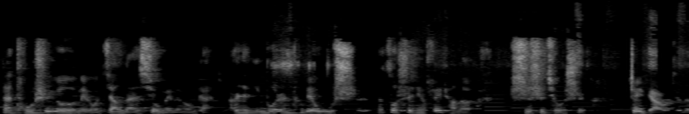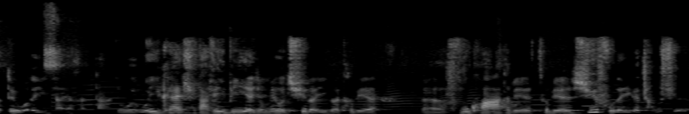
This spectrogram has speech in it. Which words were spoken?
但同时又有那种江南秀美的那种感觉。而且宁波人特别务实，他做事情非常的实事求是，这一点我觉得对我的影响也很大。就我我一开始大学一毕业就没有去了一个特别呃浮夸、特别特别虚浮的一个城市。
